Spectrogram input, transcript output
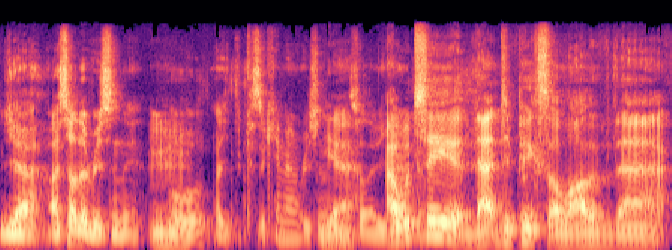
Yeah, I saw that recently. Mhm. Well, because it came out recently. Yeah, a I would ago. say that depicts a lot of that.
